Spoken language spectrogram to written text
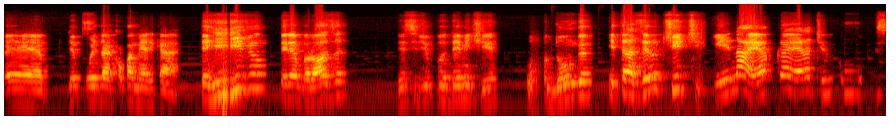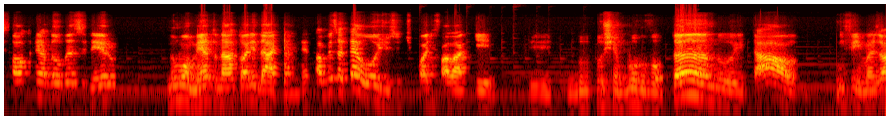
é, depois da Copa América terrível, tenebrosa, decidiu por demitir o Dunga e trazer o Tite, que na época era tido como o principal treinador brasileiro no momento, na atualidade. Né? Talvez até hoje, a gente pode falar aqui de Luxemburgo voltando e tal, enfim, mas eu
